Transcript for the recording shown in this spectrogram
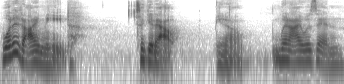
what did I need to get out? You know, when I was in,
